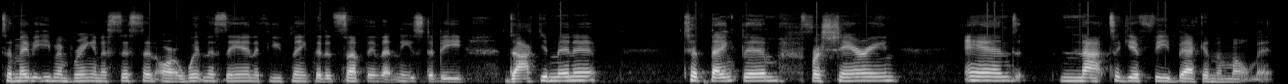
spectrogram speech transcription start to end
to maybe even bring an assistant or a witness in if you think that it's something that needs to be documented, to thank them for sharing, and not to give feedback in the moment.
